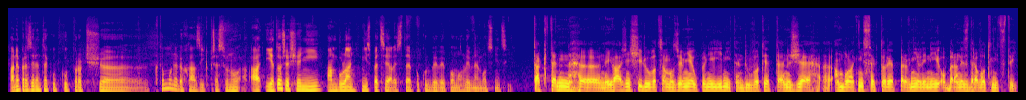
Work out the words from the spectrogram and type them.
Pane prezidente Kupku, proč eh, k tomu nedochází k přesunu? A je to řešení ambulantní specialisté, pokud by vy pomohli v nemocnicích? Tak ten eh, nejvážnější důvod samozřejmě je úplně jiný. Ten důvod je ten, že eh, ambulantní sektor je první linií obrany zdravotnictví.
